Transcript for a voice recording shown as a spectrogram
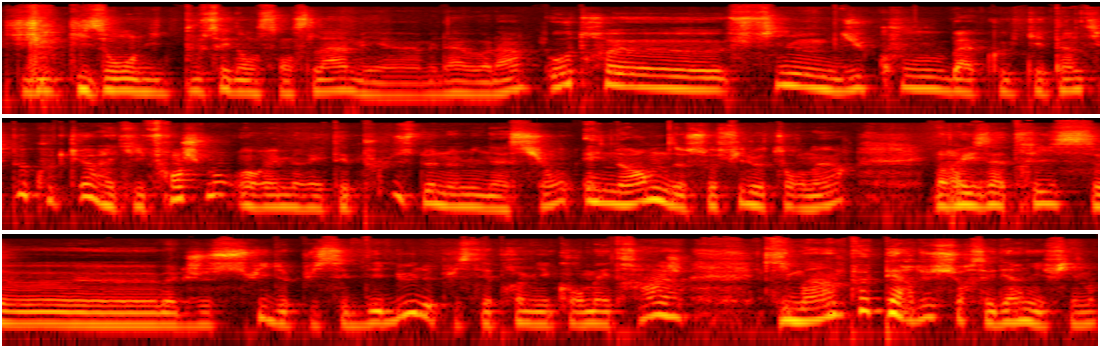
qu'ils ont envie de pousser dans ce sens-là, mais, là voilà. Autre film du coup, bah, qui est un petit peu coup de cœur et qui franchement aurait mérité plus de nominations, énorme de Sophie Le Tourneur, réalisatrice bah, que je suis depuis ses débuts, depuis ses premiers courts-métrages, qui m'a un peu perdu sur ses derniers films,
